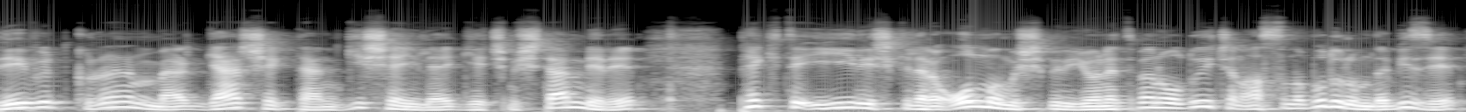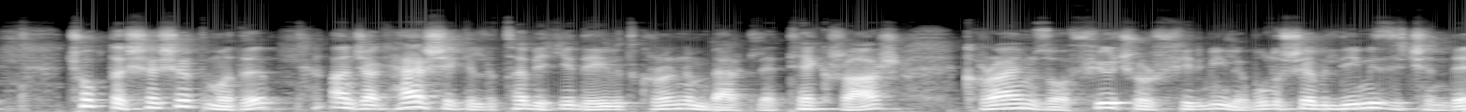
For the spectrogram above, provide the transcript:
David Cronenberg gerçekten gişeyle geçmişten beri pek de iyi ilişkileri olmamış bir yönetmen olduğu için aslında bu durumda bizi çok da şaşırtmadı. Ancak her şekilde tabii ki David Cronenberg'le tekrar Crimes of Future filmiyle buluşabildiğimiz için de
